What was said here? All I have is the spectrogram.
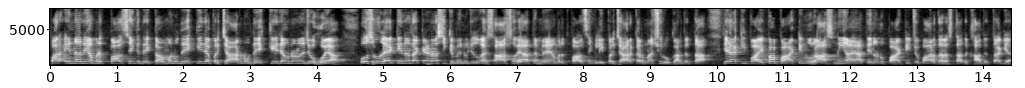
ਪਰ ਇਹਨਾਂ ਨੇ ਅੰਮ੍ਰਿਤਪਾਲ ਸਿੰਘ ਦੇ ਕੰਮ ਨੂੰ ਦੇਖ ਕੇ ਜਾਂ ਪ੍ਰਚਾਰ ਨੂੰ ਦੇਖ ਕੇ ਜਾਂ ਉਹਨਾਂ ਨਾਲ ਜੋ ਹੋਇਆ, ਉਸ ਨੂੰ ਲੈ ਕੇ ਇਹਨਾਂ ਦਾ ਕਹਿਣਾ ਸੀ ਕਿ ਮੈਨੂੰ ਜਦੋਂ ਅਹਿਸਾਸ ਹੋਇਆ ਤੇ ਮੈਂ ਅੰਮ੍ਰਿਤਪਾਲ ਸਿੰਘ ਲਈ ਪ੍ਰਚਾਰ ਕਰਨਾ ਸ਼ੁਰੂ ਕਰ ਦਿੱਤਾ। ਜਿਹੜਾ ਕਿ ਭਾਜਪਾ ਪਾਰਟੀ ਨੂੰ ਰਾਸ ਨਹੀਂ ਆਇਆ ਤੇ ਇਹਨਾਂ ਨੂੰ ਪਾਰਟੀ ਚੋਂ ਬਾਹਰ ਦਾ ਰਸਤਾ ਦਿਖਾ ਦਿੱਤਾ ਗਿਆ।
